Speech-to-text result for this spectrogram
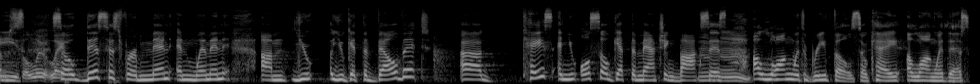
these. Absolutely. So this is for men and women. Um, you you get the velvet. Uh, case and you also get the matching boxes Mm-hmm. along with refills okay along with this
